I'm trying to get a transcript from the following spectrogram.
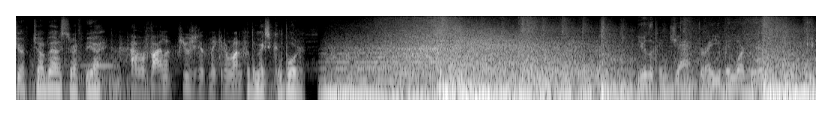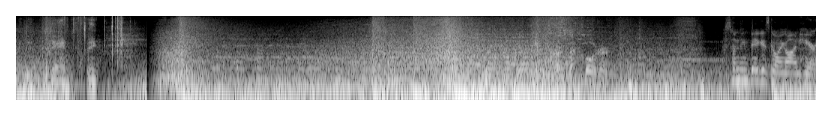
Sheriff John Bannister, FBI. I have a violent fugitive making a run for the Mexican border. You're looking jacked, Ray. You've been working out. Keep the damn thing. Across that border. Something big is going on here.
